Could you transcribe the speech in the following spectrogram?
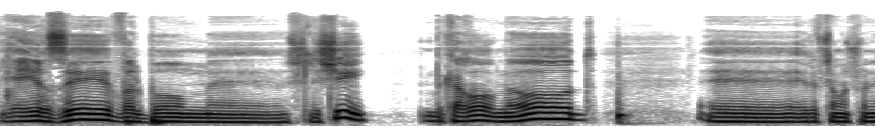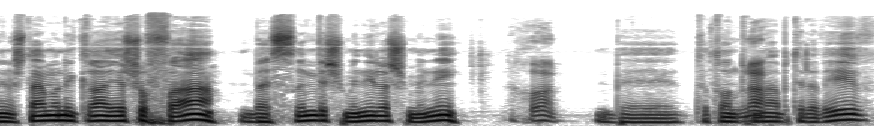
יאיר זיו, אלבום אה, שלישי, בקרוב מאוד, אה, 1982 הוא נקרא, יש הופעה ב-28 לשמיני נכון. בתיאטרון תמונה. בתל אביב.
